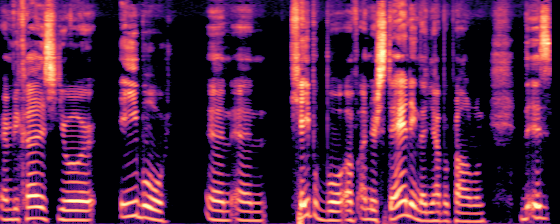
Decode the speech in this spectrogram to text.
and because you're able and and capable of understanding that you have a problem is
